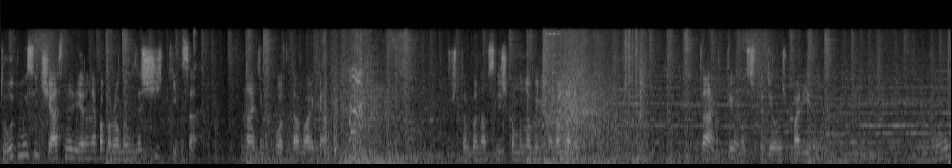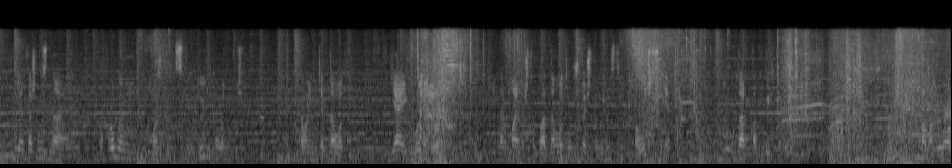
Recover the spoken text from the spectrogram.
Тут мы сейчас, наверное, попробуем защититься. На один ход, давай-ка чтобы нам слишком много не наваляли. Так, ты у нас что делаешь? Парирование. Ну, я даже не знаю. Попробуем, может быть, скритуем кого-нибудь. Кого-нибудь одного там. Я и Голем. Нормально, чтобы одного-то уж точно вынести. Получится, нет? И удар под дых. Помогло.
